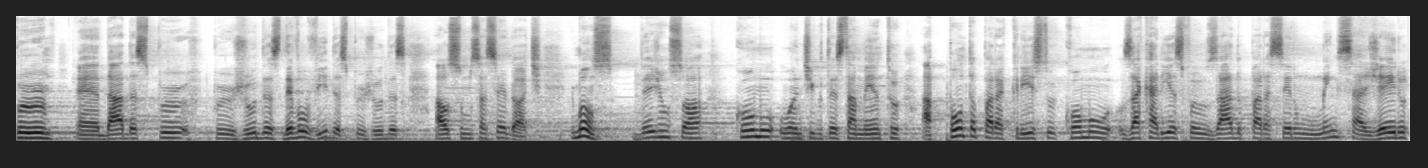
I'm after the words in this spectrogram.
por, é, dadas por, por Judas, devolvidas por Judas ao sumo sacerdote. Irmãos, vejam só como o Antigo Testamento aponta para Cristo, como Zacarias foi usado para ser um mensageiro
